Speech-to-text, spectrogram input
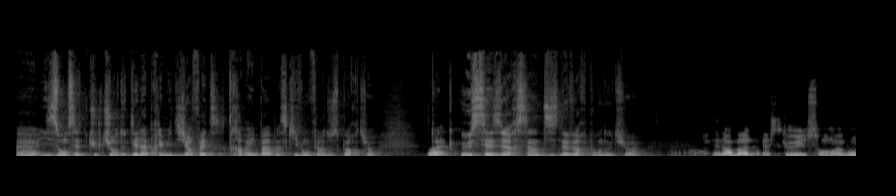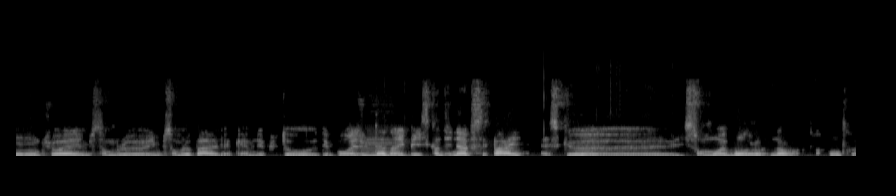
euh, ils ont cette culture de dès l'après-midi, en fait, ils travaillent pas parce qu'ils vont faire du sport, tu vois. Donc eux, 16h, c'est un 19h pour nous, tu vois. C'est normal. Est-ce qu'ils sont moins bons, tu vois? Il me semble, il me semble pas. Il y a quand même des plutôt des bons résultats dans les hmm. pays scandinaves, c'est pareil. Est-ce que euh, ils sont moins bons? Non. Par contre.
